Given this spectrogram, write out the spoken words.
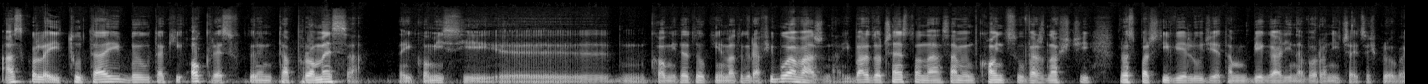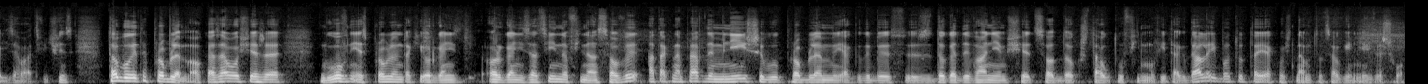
a z kolei tutaj był taki okres, w którym ta promesa tej komisji y, Komitetu Kinematografii była ważna i bardzo często na samym końcu ważności rozpaczliwie ludzie tam biegali na Woronicza i coś próbowali załatwić. Więc to były te problemy. Okazało się, że głównie jest problem taki organizacyjno-finansowy, a tak naprawdę mniejszy był problem jak gdyby z dogadywaniem się co do kształtu filmów i tak dalej, bo tutaj jakoś nam to całkiem nieźle szło.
